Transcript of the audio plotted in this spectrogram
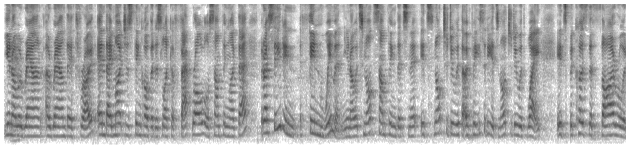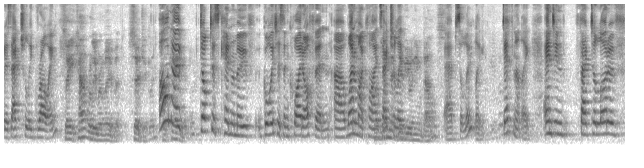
you know, around around their throat and they might just think of it as like a fat roll or something like that. But I see it in thin women, you know, it's not something that's ne- it's not to do with obesity, it's not to do with weight. It's because the thyroid is actually growing. So you can't really remove it surgically. Oh You no, can. doctors can remove goiters and quite often uh, one of my clients actually that give you an imbalance. Absolutely, definitely. And in fact, a lot of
